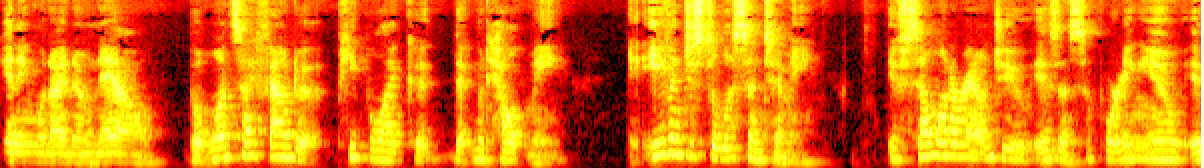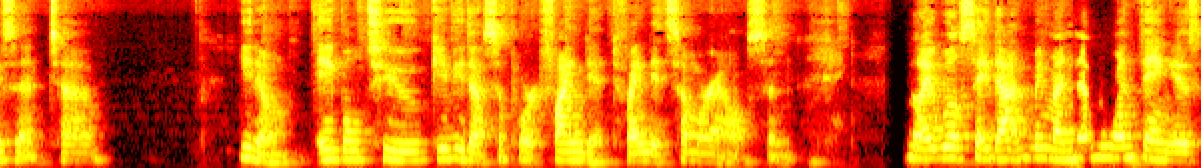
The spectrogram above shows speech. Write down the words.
beginning what I know now. But once I found a, people I could that would help me, even just to listen to me, if someone around you isn't supporting you, isn't uh, you know able to give you that support, find it, find it somewhere else. And but I will say that I mean, my number one thing is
